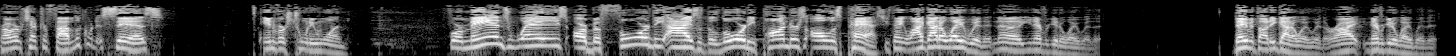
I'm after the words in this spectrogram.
Proverbs chapter 5, look what it says in verse 21. For man's ways are before the eyes of the Lord. He ponders all his past. You think, well, I got away with it. No, you never get away with it. David thought he got away with it, right? You never get away with it.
